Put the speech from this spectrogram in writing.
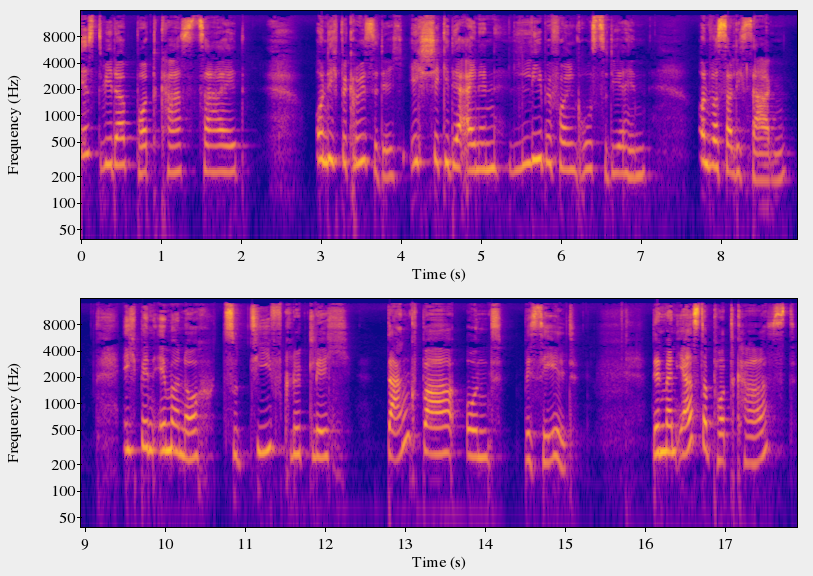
ist wieder Podcast-Zeit. Und ich begrüße dich. Ich schicke dir einen liebevollen Gruß zu dir hin. Und was soll ich sagen? Ich bin immer noch zutiefst glücklich, dankbar und beseelt. Denn mein erster Podcast,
